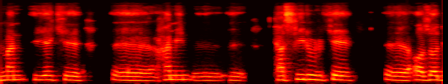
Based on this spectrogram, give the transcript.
من یک همین تصویر رو که آزاد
